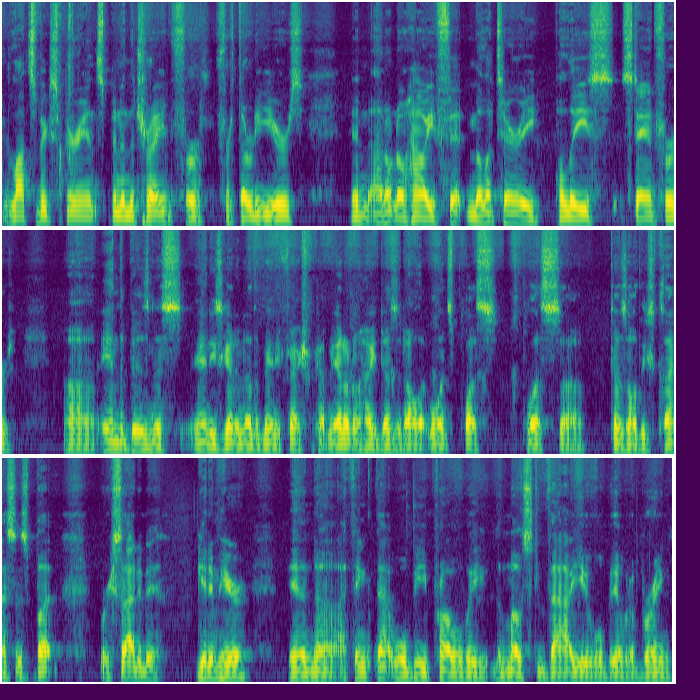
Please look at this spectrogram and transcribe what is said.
Lots of experience been in the trade for for 30 years and i don't know how he fit military police stanford uh, and the business, and he's got another manufacturing company. I don't know how he does it all at once. Plus, plus uh, does all these classes. But we're excited to get him here, and uh, I think that will be probably the most value we'll be able to bring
